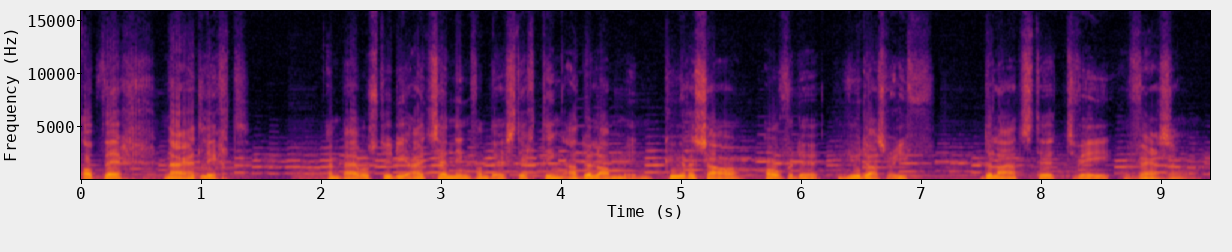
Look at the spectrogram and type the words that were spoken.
Op weg naar het licht. Een Bijbelstudie-uitzending van de Stichting Adulam in Curaçao over de Judasbrief. De laatste twee versen.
